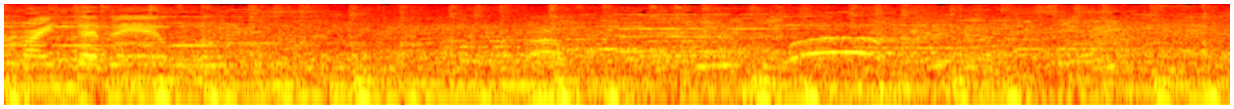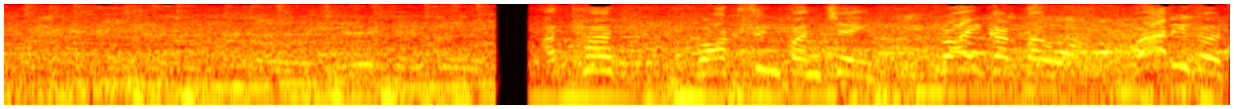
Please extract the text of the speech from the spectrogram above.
प्रोवाइड कर रहे हैं वो लोग। बॉक्सिंग पंचिंग ट्राई करता हुआ। वेरी गुड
